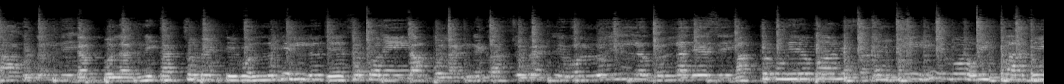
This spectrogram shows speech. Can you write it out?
తాగుతుంది. డబ్బులన్నీ ఖర్చు పెట్టి ఒళ్ళు ఇల్లు చేసుకొని. డబ్బులన్నీ ఖర్చు పెట్టి ఒళ్ళు గుల్ల గుల్ల చేసి. మత్తుకు మీరు ఓ విద్యార్థి.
